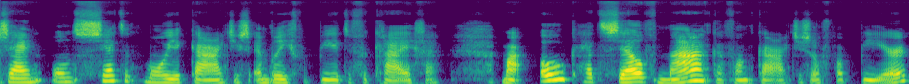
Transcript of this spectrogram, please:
zijn ontzettend mooie kaartjes en briefpapier te verkrijgen. Maar ook het zelf maken van kaartjes of papier,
